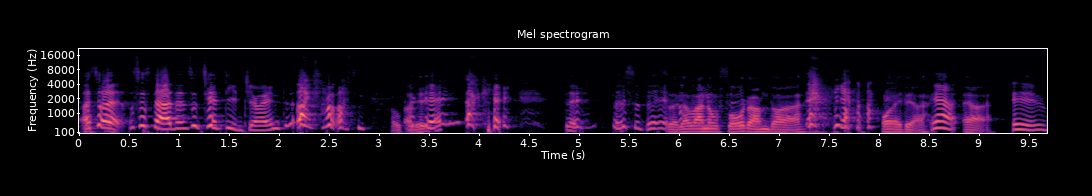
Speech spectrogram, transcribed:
Og så, så startede, så tændte de en joint, og så var sådan, okay, okay, okay det, det er så det. Så der var nogle fordomme, der er ja. høje der. Ja. ja. Øh,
